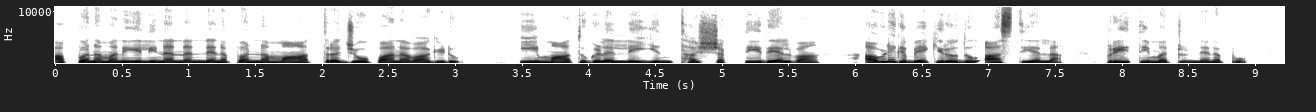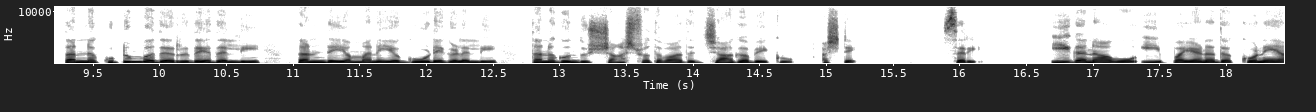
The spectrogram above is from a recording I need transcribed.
ಅಪ್ಪನ ಮನೆಯಲ್ಲಿ ನನ್ನ ನೆನಪನ್ನ ಮಾತ್ರ ಜೋಪಾನವಾಗಿಡು. ಈ ಮಾತುಗಳಲ್ಲೇ ಎಂಥ ಶಕ್ತಿಯಿದೆ ಅಲ್ವಾ? ಅವಳಿಗೆ ಬೇಕಿರೋದು ಆಸ್ತಿಯಲ್ಲ, ಪ್ರೀತಿ ಮತ್ತು ನೆನಪು. ತನ್ನ ಕುಟುಂಬದ ಹೃದಯದಲ್ಲಿ, ತಂದೆಯ ಮನೆಯ ಗೋಡೆಗಳಲ್ಲಿ ತನಗೊಂದು ಶಾಶ್ವತವಾದ ಜಾಗ ಬೇಕು, ಅಷ್ಟೇ. ಸರಿ, ಈಗ ನಾವು ಈ ಪಯಣದ ಕೊನೆಯ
